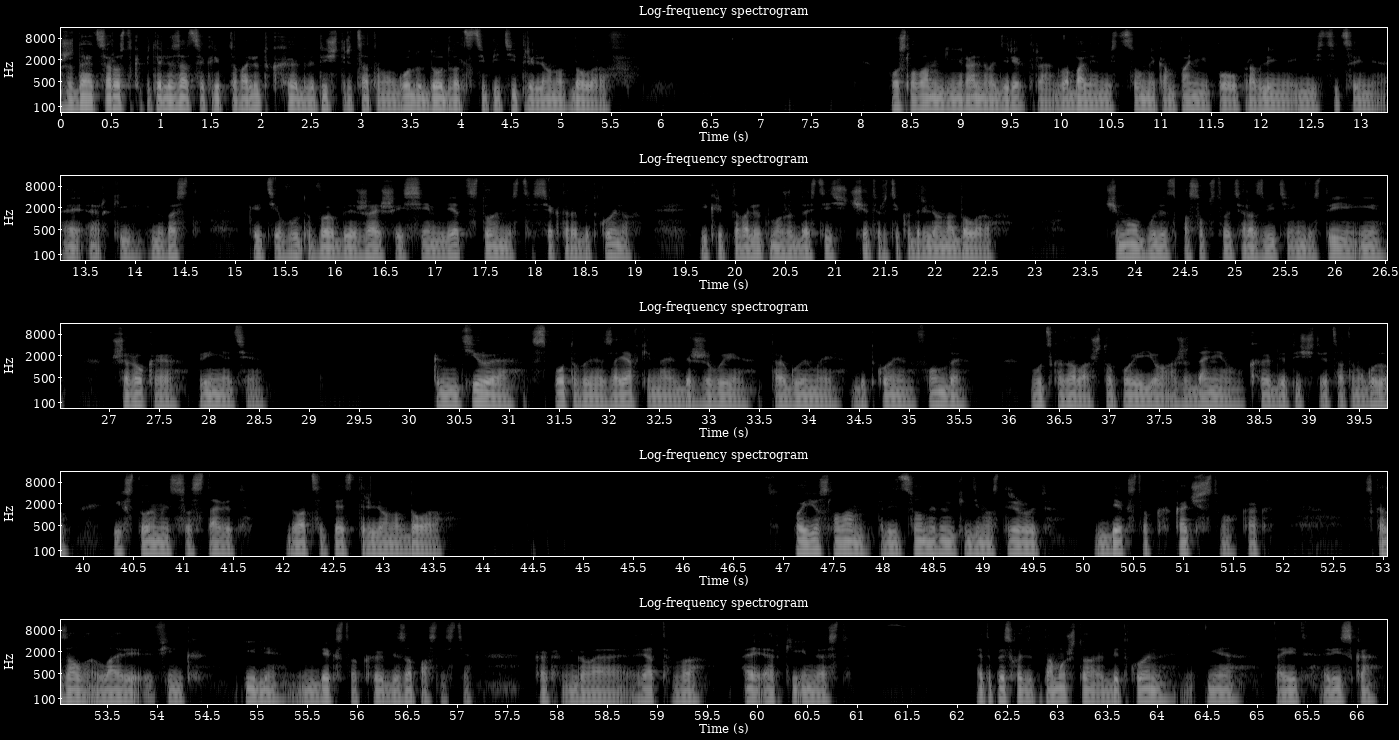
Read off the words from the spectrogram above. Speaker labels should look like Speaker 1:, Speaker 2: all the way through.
Speaker 1: Ожидается рост капитализации криптовалют к 2030 году до 25 триллионов долларов. По словам генерального директора глобальной инвестиционной компании по управлению инвестициями ARK Invest Кэти Вуд, в ближайшие 7 лет стоимость сектора биткоинов и криптовалют может достичь четверти квадриллиона долларов, чему будет способствовать развитие индустрии и широкое принятие. Комментируя спотовые заявки на биржевые торгуемые биткоин-фонды, Вуд сказала, что по ее ожиданиям к 2030 году их стоимость составит 25 триллионов долларов. По ее словам, традиционные рынки демонстрируют бегство к качеству, как сказал Ларри Финк, или бегство к безопасности, как говорят в ARK Invest. Это происходит потому, что биткоин не таит риска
